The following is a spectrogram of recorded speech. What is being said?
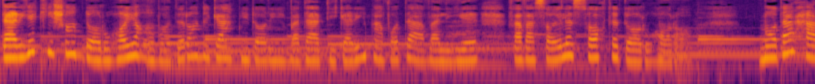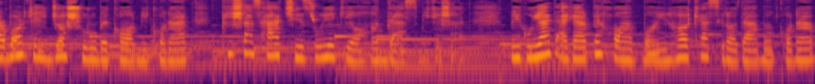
در یکیشان داروهای آماده را نگه میداریم و در دیگری مواد اولیه و وسایل ساخت داروها را. مادر هر بار که اینجا شروع به کار می کند پیش از هر چیز روی گیاهان دست می کشد می گوید اگر بخواهم با اینها کسی را درمان کنم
